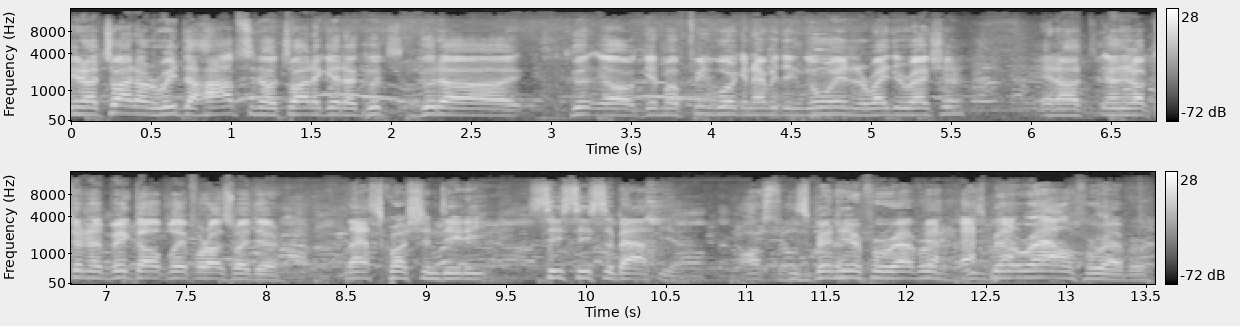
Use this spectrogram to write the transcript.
you know, try to read the hops, you know, try to get a good good uh, good uh, get my feet work and everything going in the right direction, and I ended up turning a big double play for us right there. Last question, Didi. CC Sabathia. Awesome. He's been here forever. He's been around forever.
